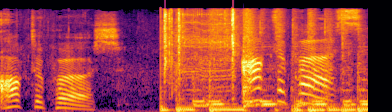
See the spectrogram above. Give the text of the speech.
Octopus. Octopus.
